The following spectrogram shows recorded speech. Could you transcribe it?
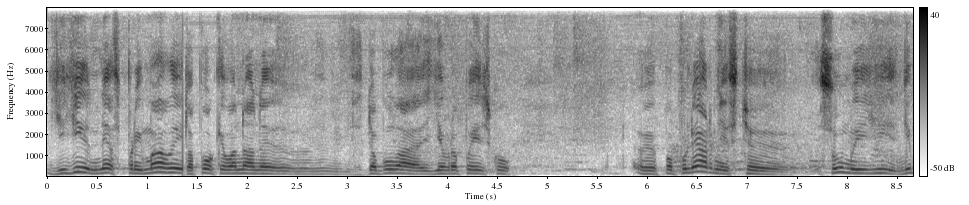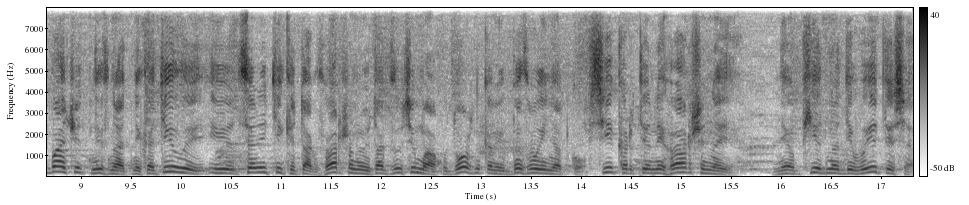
Її не сприймали, допоки вона не здобула європейську е, популярність. Суми її не бачить, не знати не хотіли. І це не тільки так з Гаршиною, так з усіма художниками без винятку. Всі картини Гаршиної необхідно дивитися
